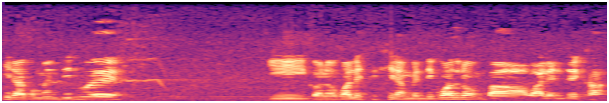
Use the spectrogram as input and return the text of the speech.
gira con 29 y con lo cual este gira en 24, va, lenteja.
